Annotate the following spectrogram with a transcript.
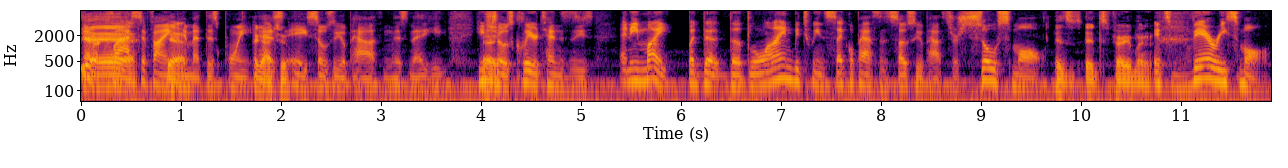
that Yeah, are yeah, classifying Yeah. him at this point as you. a sociopath and this and that. He he Right. shows clear tendencies, and he might, but the the line between psychopaths and sociopaths are so small. It's it's very minor. It's very small.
